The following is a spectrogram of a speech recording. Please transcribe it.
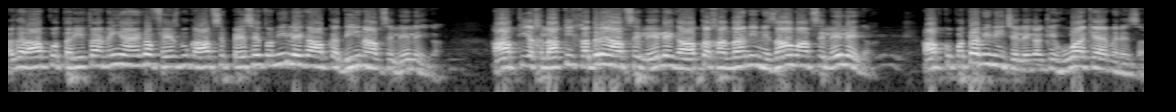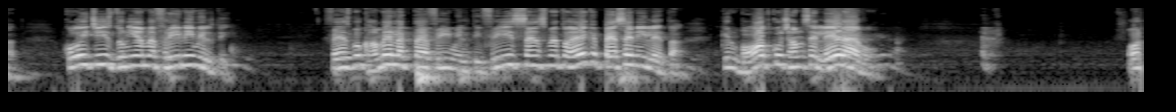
اگر آپ کو طریقہ نہیں آئے گا فیس بک آپ سے پیسے تو نہیں لے گا، آپ کا دین آپ سے لے لے گا۔ آپ کی اخلاقی قدریں آپ سے لے لے گا، آپ کا خاندانی نظام آپ سے لے لے گا۔ آپ کو پتہ بھی نہیں چلے گا کہ ہوا کیا ہے میرے ساتھ۔ کوئی چیز دنیا میں فری نہیں ملتی۔ فیس بک ہمیں لگتا ہے فری ملتی۔ فری اس سینس میں تو ہے کہ پیسے نہیں لیتا، لیکن بہت کچھ ہم سے لے رہا ہے وہ۔ اور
